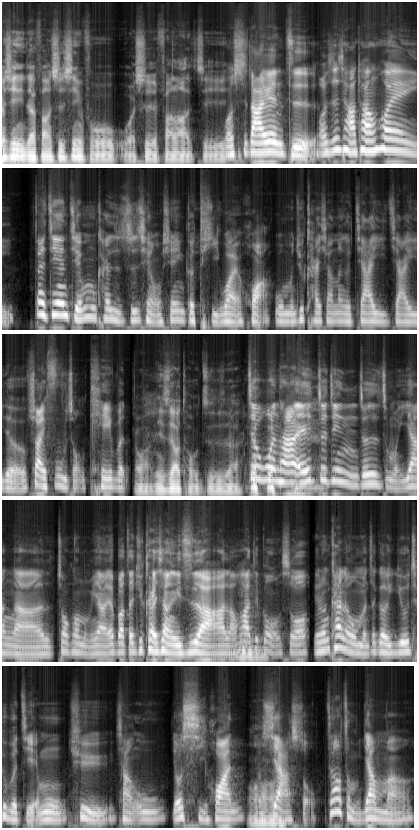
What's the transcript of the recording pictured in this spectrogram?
关心你的房事幸福，我是房老吉，我是大院子，我是茶汤会。在今天节目开始之前，我先一个题外话，我们去开箱那个加一加一的帅副总 Kevin，哇，你是要投资是吧？就问他，哎、欸，最近就是怎么样啊？状况怎么样？要不要再去开箱一次啊？然后他就跟我说，嗯、有人看了我们这个 YouTube 节目去赏屋，有喜欢，有下手，哦、知道怎么样吗？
